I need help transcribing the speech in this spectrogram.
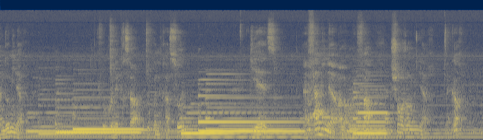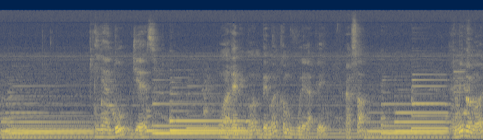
Un do mineur. Il faut connaître ça. Il faut connaître un sol, dièse, un fa mineur. Alors le fa change en mineur. D'accord? Il y a un do dièse ou un ré bémol comme vous voulez l'appeler. Un fa, un mi bémol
